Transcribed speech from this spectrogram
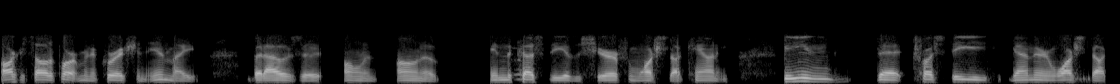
Arkansas Department of Correction inmate, but I was a, on on a in the custody of the sheriff in Ouachita County. Being that trustee down there in Ouachita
